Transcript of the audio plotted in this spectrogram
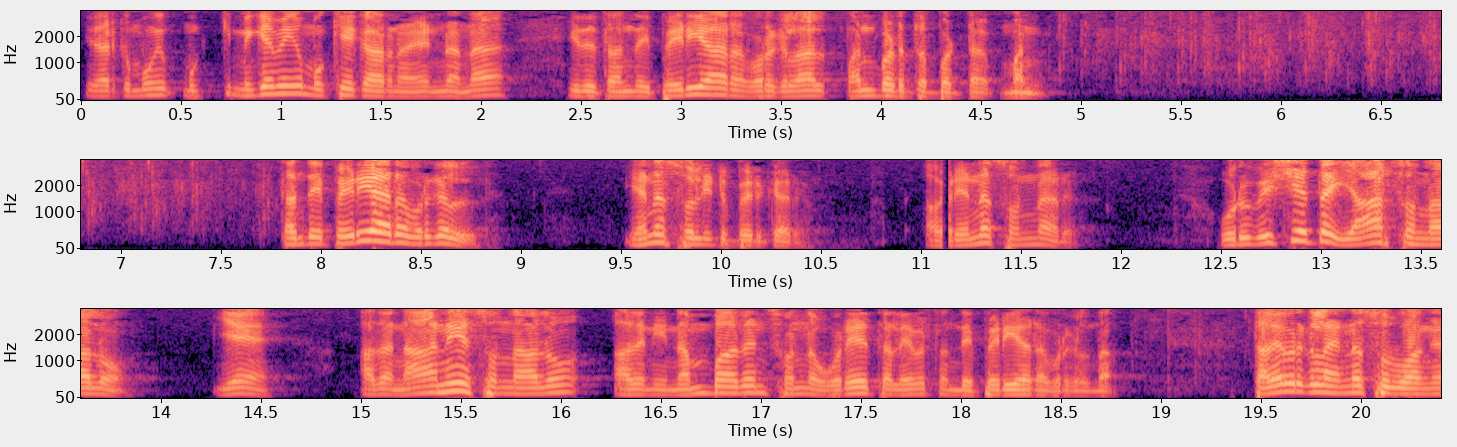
இதற்கு முக்கிய- மிக மிக முக்கிய காரணம் என்னன்னா இது தந்தை பெரியார் அவர்களால் பண்படுத்தப்பட்ட மண். தந்தை பெரியார் அவர்கள் என்ன சொல்லிட்டு போயிருக்காரு? அவர் என்ன சொன்னார்? ஒரு விஷயத்தை யார் சொன்னாலும் ஏன்? அதை நானே சொன்னாலும் அதை நீ நம்பாதன்னு சொன்ன ஒரே தலைவர் தந்தை பெரியார் அவர்கள் தான். தலைவர்கள்லாம் என்ன சொல்லுவாங்க?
